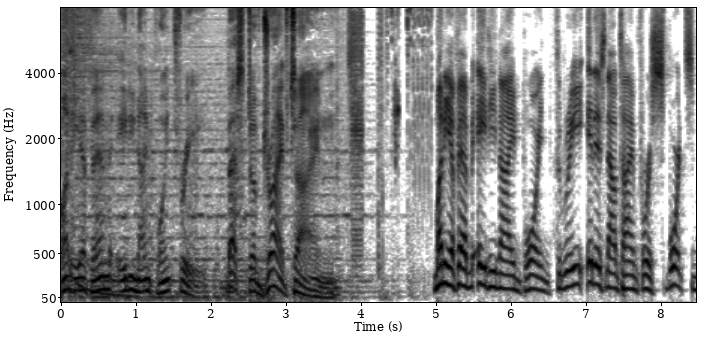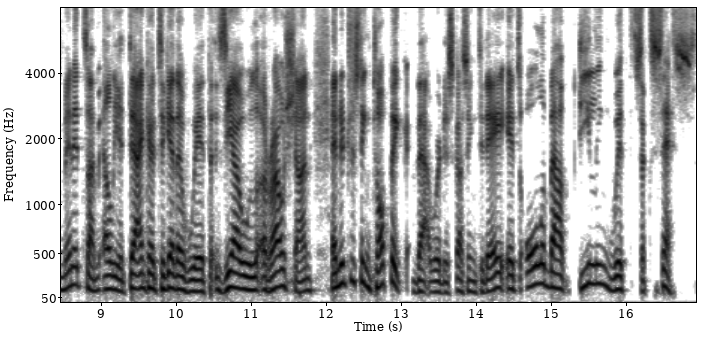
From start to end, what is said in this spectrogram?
Money FM 89.3, best of drive time. Money FM 89.3. It is now time for Sports Minutes. I'm Elliot Danker together with Ziaul Raushan. An interesting topic that we're discussing today. It's all about dealing with success.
